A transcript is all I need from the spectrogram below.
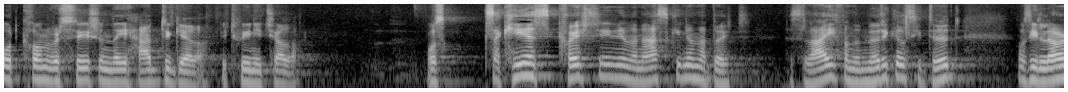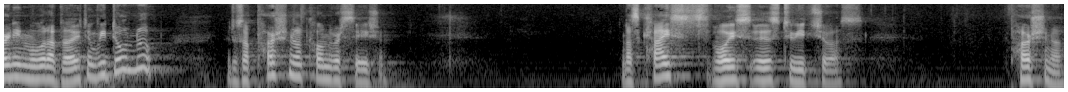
what conversation they had together between each other. Was Zacchaeus questioning him and asking him about his life and the miracles he did? Was he learning more about him? We don't know. It was a personal conversation. And as Christ's voice is to each of us, personal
